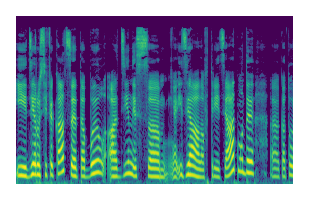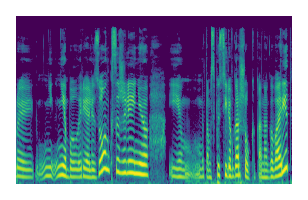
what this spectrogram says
И дерусификация это был один из э, идеалов Третьей Атмуды, э, который не, был реализован, к сожалению. И мы там спустили в горшок, как она говорит.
